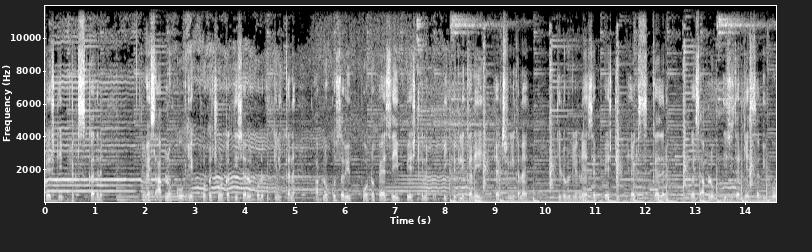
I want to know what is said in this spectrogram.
पेस्ट इफेक्ट्स कर देना वैसे आप लोग को एक फ़ोटो छोड़कर तीसरे फ़ोटो पे क्लिक करना है। आप लोग को सभी फ़ोटो पे ऐसे ही पेस्ट करना है। पिक पे क्लिक करना है इफेक्ट्स पे क्लिक करना है थ्री पे क्लिक करना है ऐसे पेस्ट इफेक्ट्स कर देना वैसे आप लोग इसी तरीके से सभी को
